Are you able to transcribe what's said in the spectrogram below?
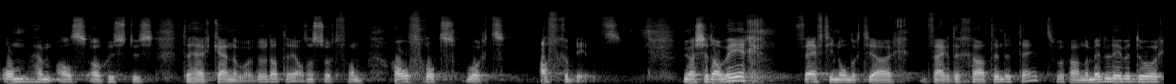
om hem als Augustus te herkennen, waardoor dat hij als een soort van halfgod wordt afgebeeld. Nu, als je dan weer 1500 jaar verder gaat in de tijd, we gaan de middeleeuwen door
